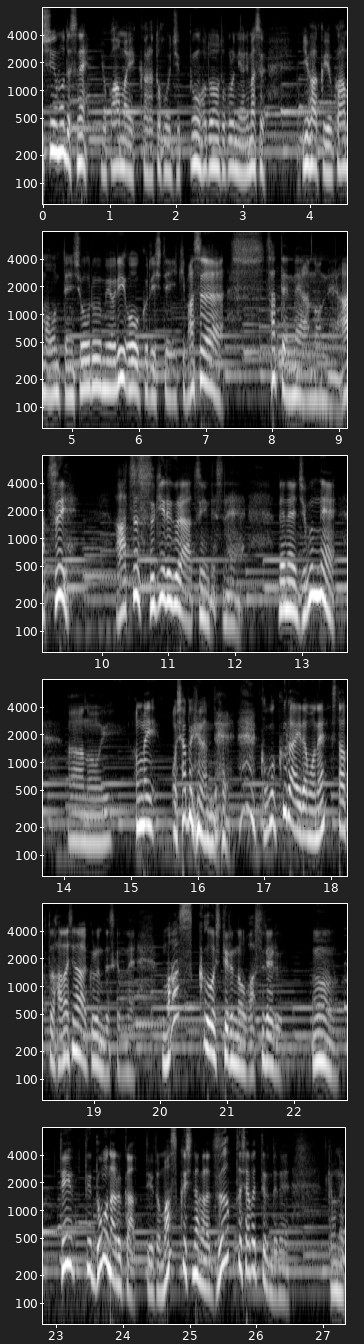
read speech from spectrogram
週もですね横浜駅から徒歩10分ほどのところにあります油白横浜本店ショールームよりお送りしていきます。さてねあのね暑い。暑すぎるぐらい暑いんですね。でね自分ねあの案外おしゃべりなんで ここ来る間もねスタッフと話しながら来るんですけどねマスクをしてるのを忘れる。うん。って言ってどうなるかっていうとマスクしながらずっと喋ってるんでね今日ね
